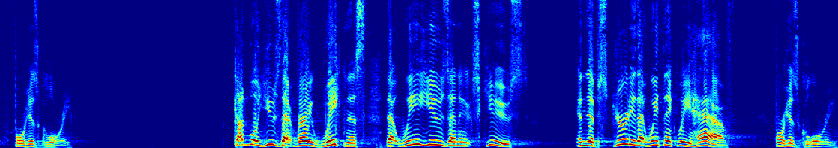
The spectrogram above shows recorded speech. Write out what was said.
for his glory. God will use that very weakness that we use as an excuse in the obscurity that we think we have for his glory.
